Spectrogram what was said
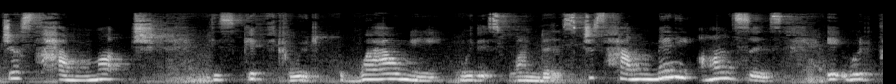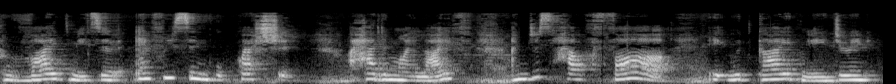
just how much this gift would wow me with its wonders, just how many answers it would provide me to every single question I had in my life, and just how far it would guide me during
